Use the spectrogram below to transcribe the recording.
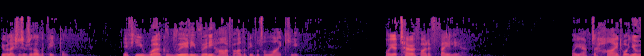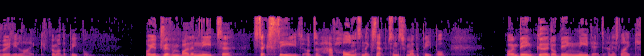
your relationships with other people. If you work really, really hard for other people to like you, or you're terrified of failure, or you have to hide what you're really like from other people, or you're driven by the need to succeed or to have wholeness and acceptance from other people, or in being good or being needed. And it's like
